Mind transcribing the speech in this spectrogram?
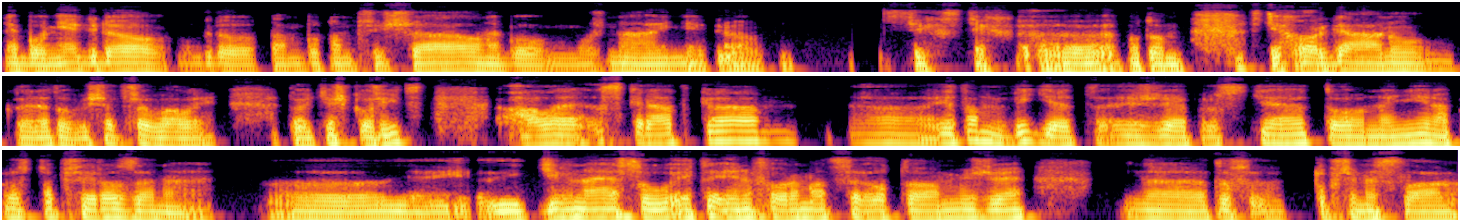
nebo někdo, kdo tam potom přišel, nebo možná i někdo, z těch, z těch eh, potom z těch orgánů, které to vyšetřovaly. To je těžko říct, ale zkrátka eh, je tam vidět, že prostě to není naprosto přirozené. Eh, divné jsou i ty informace o tom, že to, to přinesla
